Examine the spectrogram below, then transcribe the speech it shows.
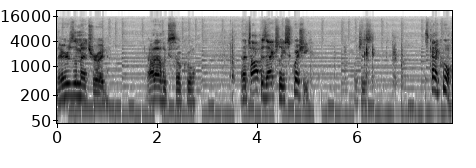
There's the Metroid. Oh, that looks so cool. And the top is actually squishy, which is it's kind of cool.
